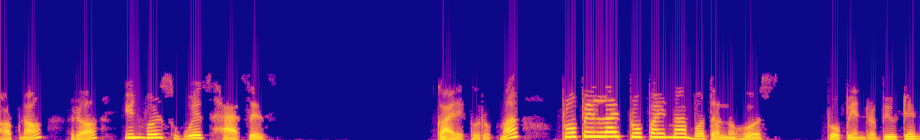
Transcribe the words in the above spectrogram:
थप्न र इन्भर्स वेज ह्याशेस कार्यको रूपमा प्रोपेनलाई प्रोपाइनमा बदल्नुहोस्। प्रोपेन र ब्युटेन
